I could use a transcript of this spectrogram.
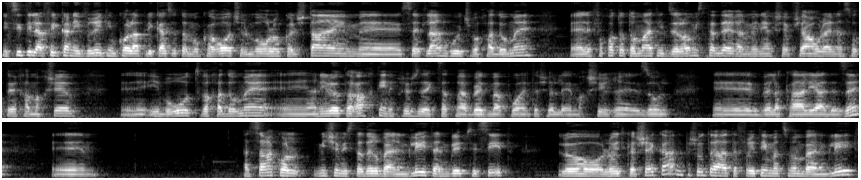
ניסיתי להפעיל כאן עברית עם כל האפליקציות המוכרות של more local 2, אה, set language וכדומה. אה, לפחות אוטומטית זה לא מסתדר, אני מניח שאפשר אולי לנסות דרך המחשב, אה, עברות וכדומה. אני לא טרחתי, אני חושב שזה קצת מאבד מהפואנטה של מכשיר זול ולקהל יעד הזה. אז סך הכל מי שמסתדר באנגלית, האנגלית בסיסית, לא, לא יתקשה כאן, פשוט התפריטים עצמם באנגלית.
